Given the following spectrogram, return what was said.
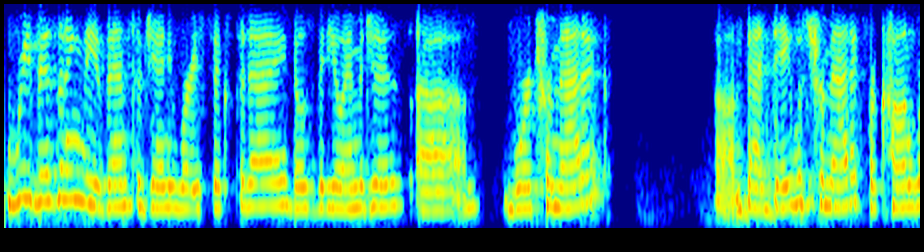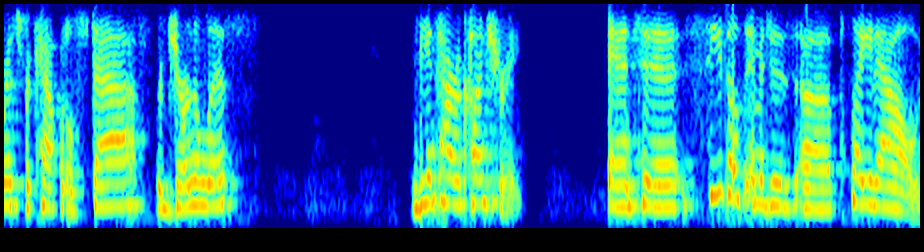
Revisiting the events of January 6th today, those video images, uh, were traumatic. Um, that day was traumatic for Congress, for Capitol staff, for journalists, the entire country. And to see those images uh, played out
